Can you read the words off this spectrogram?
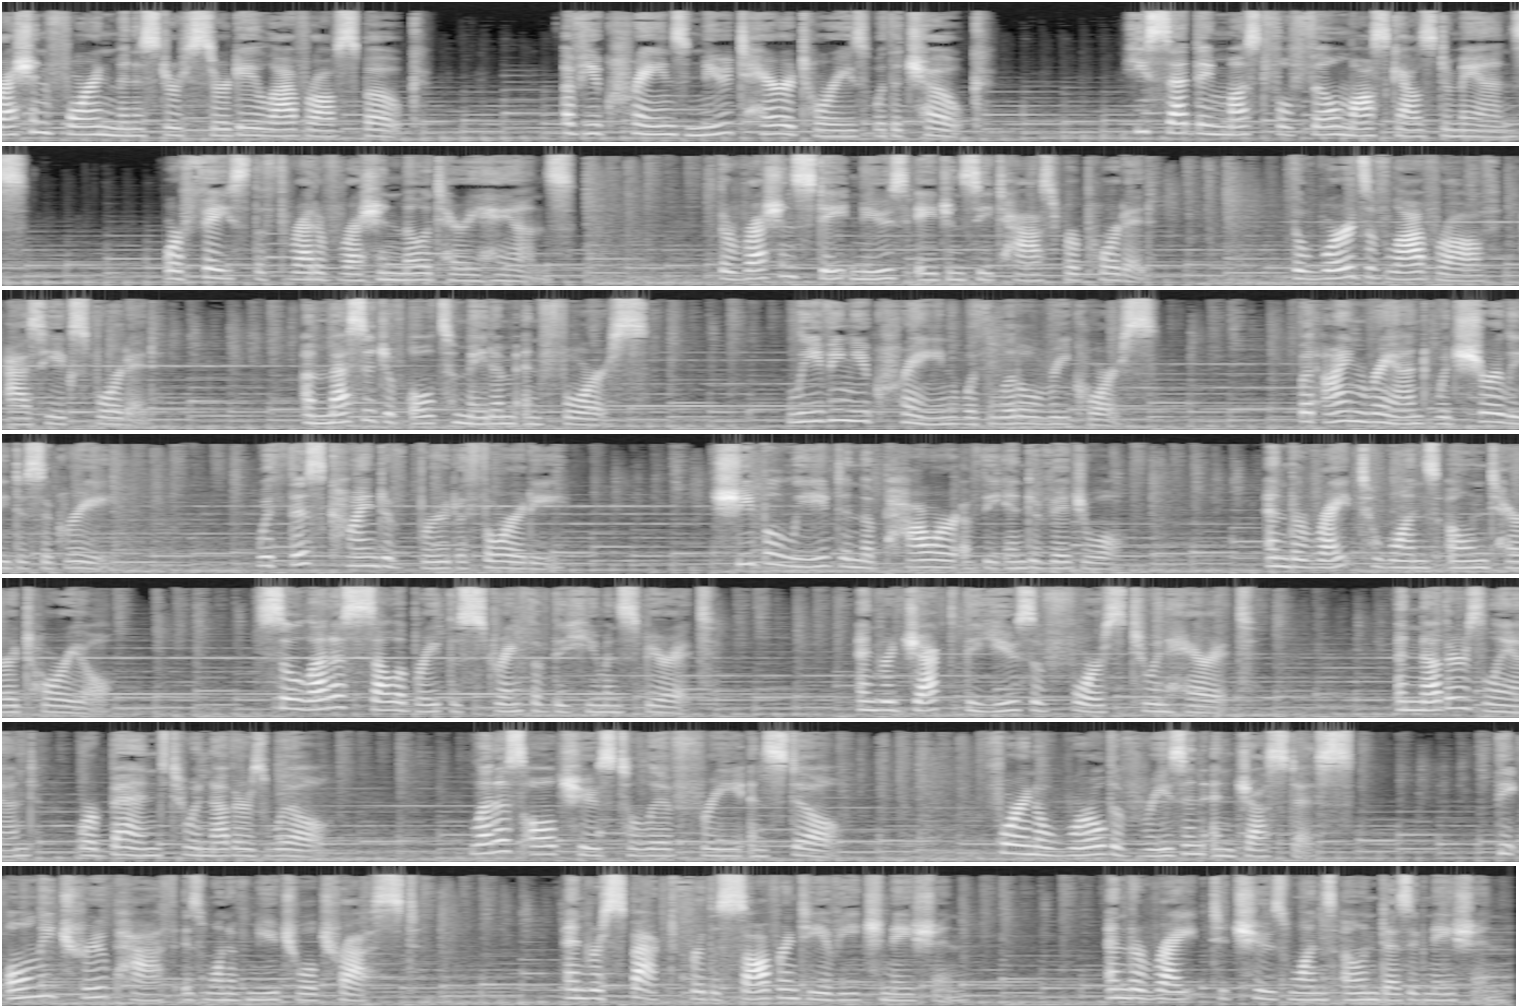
Russian Foreign Minister Sergei Lavrov spoke of Ukraine's new territories with a choke. He said they must fulfill Moscow's demands or face the threat of Russian military hands. The Russian state news agency TASS reported the words of Lavrov as he exported a message of ultimatum and force, leaving Ukraine with little recourse. But Ayn Rand would surely disagree. With this kind of brute authority, she believed in the power of the individual and the right to one's own territorial. So let us celebrate the strength of the human spirit and reject the use of force to inherit another's land or bend to another's will. Let us all choose to live free and still. For in a world of reason and justice, the only true path is one of mutual trust and respect for the sovereignty of each nation, and the right to choose one's own designation.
